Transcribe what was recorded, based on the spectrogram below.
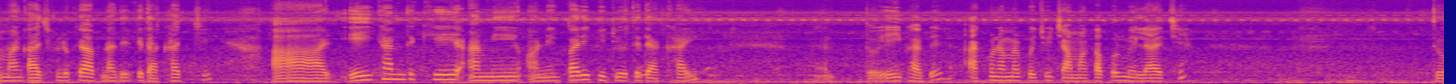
আমার গাছগুলোকে আপনাদেরকে দেখাচ্ছি। আর এইখান থেকে আমি অনেকবারই ভিডিওতে দেখাই। তো এইভাবে। এখন আমার প্রচুর জামা কাপড় মেলা আছে। তো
